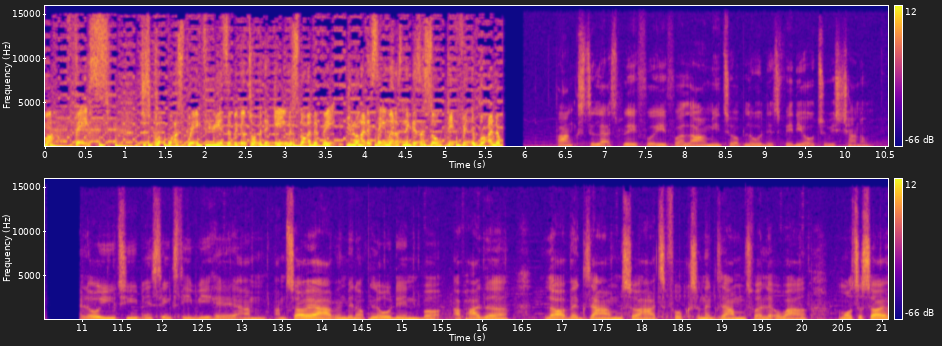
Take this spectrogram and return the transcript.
my face. Just clock what I spray. Few years I've on top of the game. It's not a debate. You lot are the same, and us niggas are so different. They're rotten. Thanks to Let's Play Footy for allowing me to upload this video to his channel. Hello YouTube, InstincsTV here. I'm I'm sorry I haven't been uploading, but I've had a lot of exams, so I had to focus on exams for a little while. I'm also sorry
